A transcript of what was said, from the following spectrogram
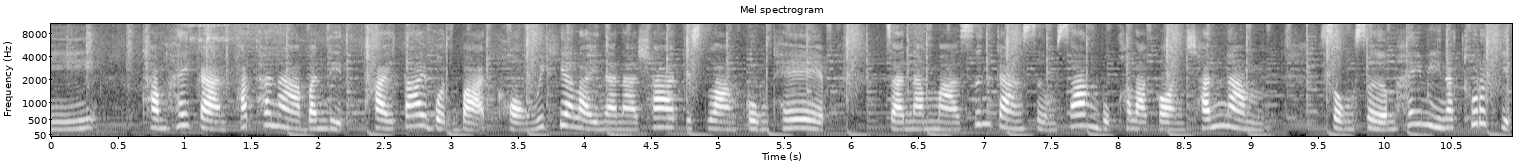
นี้ทำให้การพัฒนาบัณฑิตภายใต้บทบาทของวิทยาลัยนานาชาติอิสลามกรุงเทพ จะนำมาซึ่งการเสริมสร้างบุคลากรชั้นนำส่งเสริมให้มีนักธุรกิจ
